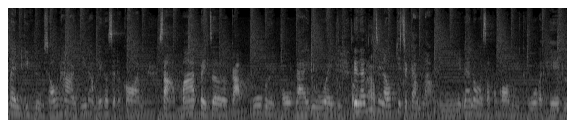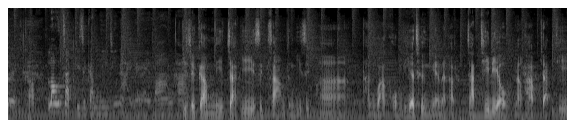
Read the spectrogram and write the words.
เป็นอีกหนึ่งช่องทางที่ทำให้เกษตรกรสามารถไปเจอกับผู้บริโภคได้ด้วยถูกต้องดังนั้นคจรับริงๆแล้วกิจกรรมเหล่านี้แน่นอนสปกมีทั่วประเทศเลย ครับ เราจัดกิจกรรมนี้ที่ไหนยังไงบ้างคะกิจกรรมนี้จัด23 ถึง 25 ธันวาคมที่จะถึงเนี่ยนะครับ จัดที่เดียวนะครับ จัดที่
